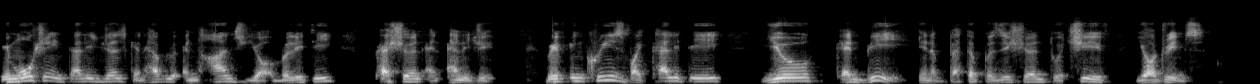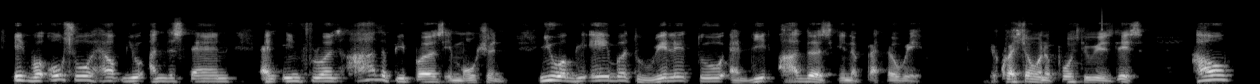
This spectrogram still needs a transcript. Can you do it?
Emotional intelligence can help you enhance your ability, passion, and energy. With increased vitality, you can be in a better position to achieve your dreams. It will also help you understand and influence other people's emotion. You will be able to relate to and lead others in a better way. The question I want to pose to you is this How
